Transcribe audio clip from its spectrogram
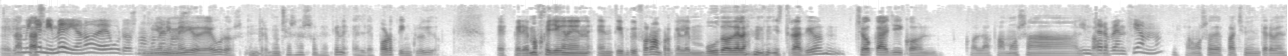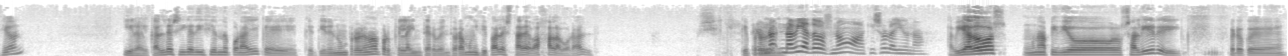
el Un millón y medio, ¿no? De euros, más un o millón y menos. medio de euros entre muchas asociaciones, el deporte incluido. Esperemos que lleguen en, en tiempo y forma porque el embudo de la administración choca allí con, con la famosa famo- Intervención, ¿no? el famoso despacho de intervención y el alcalde sigue diciendo por ahí que, que tienen un problema porque la interventora municipal está de baja laboral. Sí, ¿Qué Pero no, no había dos, ¿no? Aquí solo hay una. Había dos, una pidió salir y creo que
